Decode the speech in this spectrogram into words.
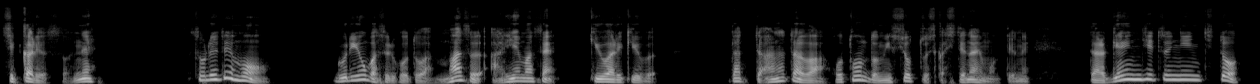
しっかり打つとね。それでも、グリーンオーバーすることはまずありえません。9割9分。だってあなたはほとんどミスショットしかしてないもんっていうね。だから現実認知と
